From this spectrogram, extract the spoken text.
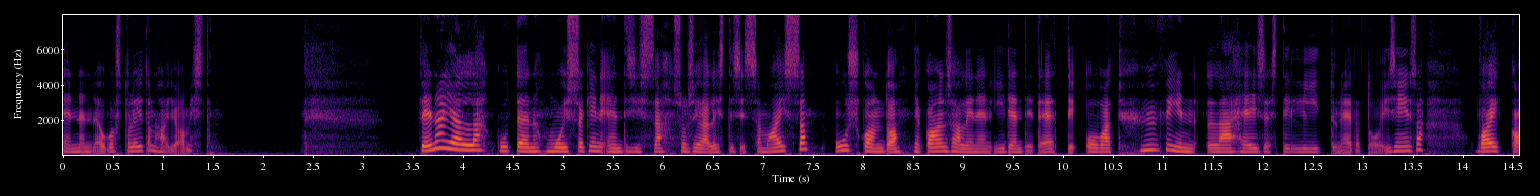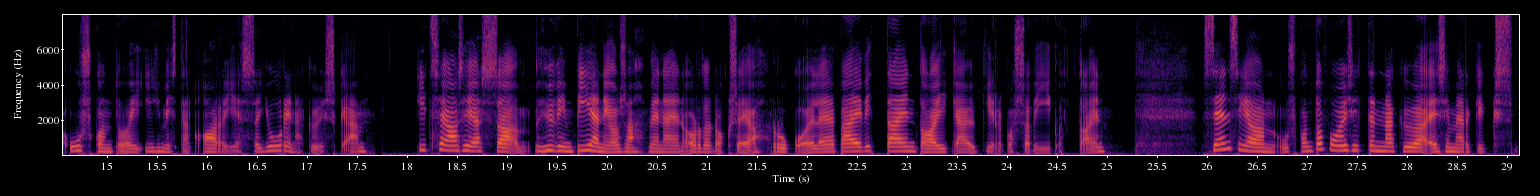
ennen Neuvostoliiton hajoamista. Venäjällä, kuten muissakin entisissä sosialistisissa maissa, uskonto ja kansallinen identiteetti ovat hyvin läheisesti liittyneitä toisiinsa, vaikka uskonto ei ihmisten arjessa juuri näkyiskään. Itse asiassa hyvin pieni osa Venäjän ortodokseja rukoilee päivittäin tai käy kirkossa viikoittain. Sen sijaan uskonto voi sitten näkyä esimerkiksi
